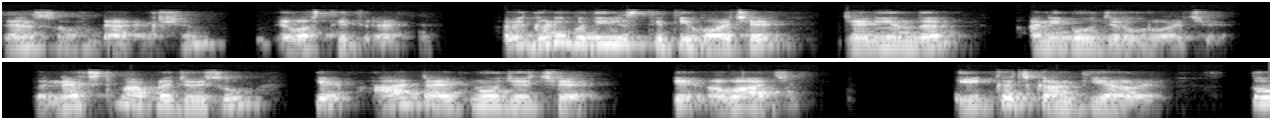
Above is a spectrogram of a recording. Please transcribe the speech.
સેન્સ ઓફ ડાયરેક્શન વ્યવસ્થિત રહે. આવી ઘણી બધી સ્થિતિ હોય છે જેની અંદર આની બહુ જરૂર હોય છે. તો નેક્સ્ટમાં આપણે જોઈશું કે આ ટાઈપનો જે છે એ અવાજ એક જ કાનથી આવે. તો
